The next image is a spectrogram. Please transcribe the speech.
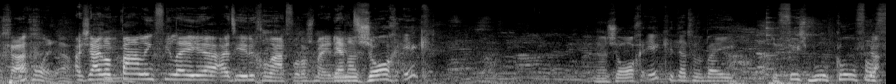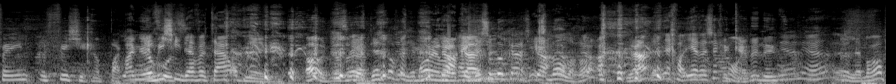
Graag. Mooi, ja. als jij wat palingfilet eh, uit Herugewaard voor ons meeneemt. Ja, dan zorg ik. Dan zorg ik dat we bij de visboer Kool van Ja. Veen een visje gaan pakken. En misschien goed. dat we het daar opnemen. Oh, dat is Nee, dat is toch een Mooie locatie. dat is een locatie. Echt geweldig hoor. Ja? Dat is echt wel, ja, dat is echt Ik mooi. ken het niet. Ja, ja, eh, let maar op.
